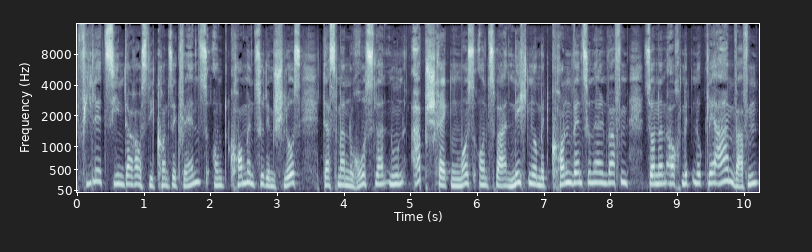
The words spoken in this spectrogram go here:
viele ziehen daraus die Konsequenz und kommen zu dem Schluss, dass man Russland nun abschrecken muss und zwar nicht nur mit konventionellen Waffen, sondern auch mit nuklearen Waffen.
